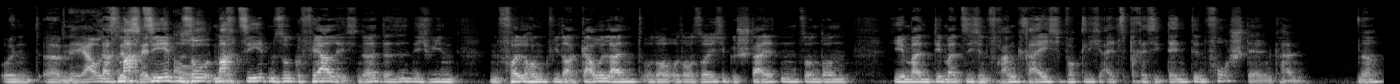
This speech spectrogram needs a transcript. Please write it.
Und, ähm, ja, und das macht sie, eben auch, so, ne? macht sie eben so gefährlich. Ne? Das ist nicht wie ein, ein Vollhonk wie der Gauland oder, oder solche Gestalten, sondern jemand, den man sich in Frankreich wirklich als Präsidentin vorstellen kann. Ne?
